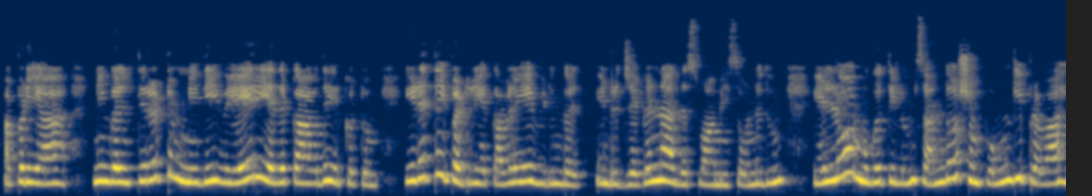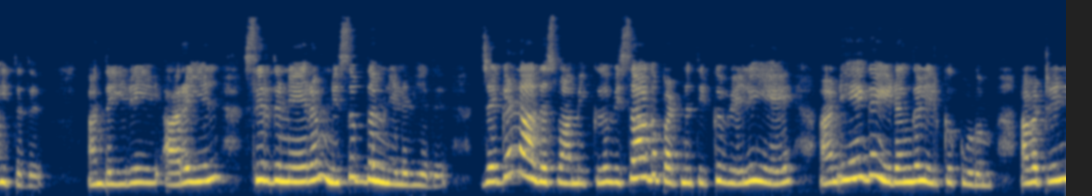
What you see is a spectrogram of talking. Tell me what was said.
அப்படியா? நீங்கள் திரட்டும் நிதி வேறு எதற்காவது இருக்கட்டும். இடத்தை பற்றிய கவலையை விடுங்கள் என்று ஜெகநாத சுவாமி சொன்னதும் எல்லோர் முகத்திலும் சந்தோஷம் பொங்கி பிரவாகித்தது. அந்த இறை அறையில் சிறிது நேரம் நிசப்தம் நிலவியது. ஜெகநாத சுவாமிக்கு விசாகப்பட்டினத்திற்கு வெளியே அநேக இடங்கள் இருக்கக்கூடும். அவற்றில்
